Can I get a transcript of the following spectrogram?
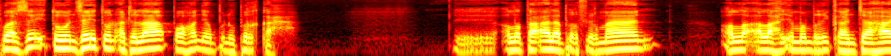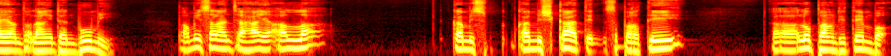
buah zaitun. Zaitun adalah pohon yang penuh berkah. Allah Ta'ala berfirman, Allah Allah yang memberikan cahaya untuk langit dan bumi. Permisalan cahaya Allah kamis, kamiskatin seperti uh, lubang di tembok.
